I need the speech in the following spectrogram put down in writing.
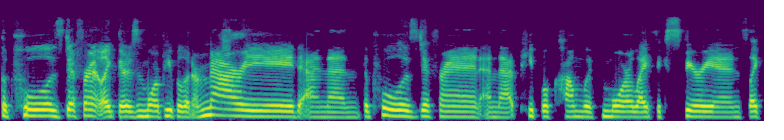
the pool is different like there's more people that are married and then the pool is different and that people come with more life experience. Like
